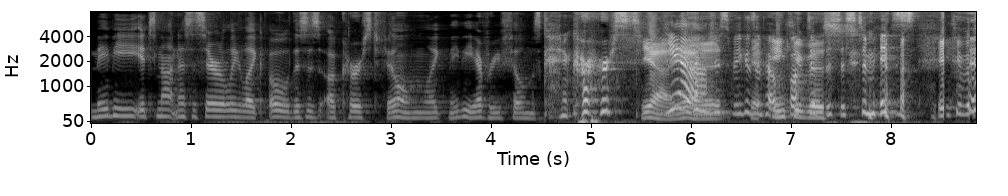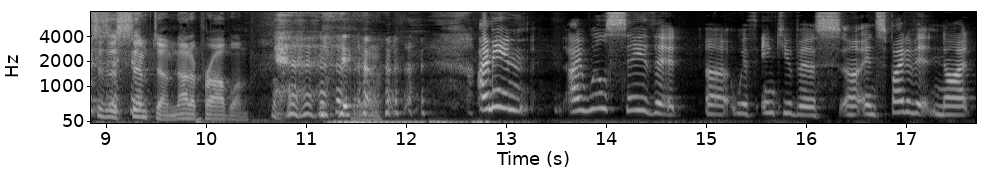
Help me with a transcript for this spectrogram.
maybe it's not necessarily like oh this is a cursed film like maybe every film is kind of cursed Yeah. Yeah, yeah, just because yeah, of how fucked up the system is Incubus is a symptom, not a problem. Yeah. I mean, I will say that uh, with Incubus, uh, in spite of it not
